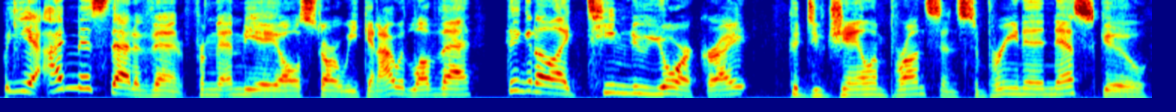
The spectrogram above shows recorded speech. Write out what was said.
But yeah, I missed that event from the NBA All Star Weekend. I would love that. Thinking of like Team New York, right? Could do Jalen Brunson, Sabrina Ionescu,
